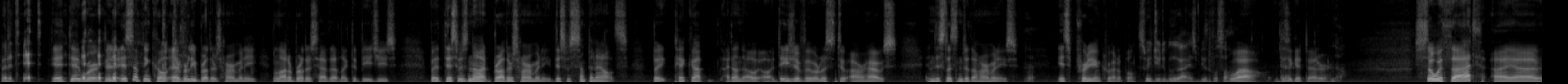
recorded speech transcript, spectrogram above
but it did. It did work. there is something called Everly Brothers Harmony. A lot of brothers have that, like the Bee Gees. But this was not Brothers Harmony. This was something else. But pick up, I don't know, uh, Deja Vu or listen to Our House and just listen to the harmonies. Yeah. It's pretty incredible. Suite: Judy Blue Eyes, beautiful song. Wow. Does it get better? No. So, with that, I uh,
